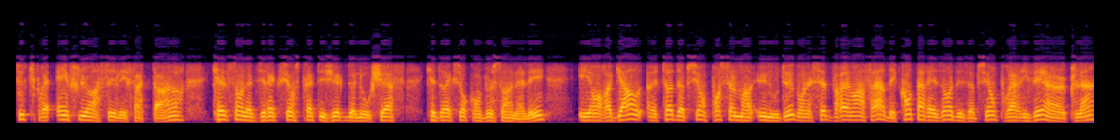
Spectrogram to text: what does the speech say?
tout ce qui pourrait influencer les facteurs? Quelles sont la direction stratégique de nos chefs? Quelle direction qu'on veut s'en aller? et on regarde un tas d'options, pas seulement une ou deux, mais on essaie de vraiment faire des comparaisons des options pour arriver à un plan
